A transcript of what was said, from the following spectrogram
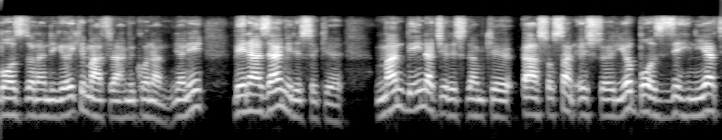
بازدارندگی هایی که مطرح می‌کنن. یعنی به نظر می‌رسه که من به این نتیجه رسیدم که اساسا اسرائیلیا با ذهنیت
